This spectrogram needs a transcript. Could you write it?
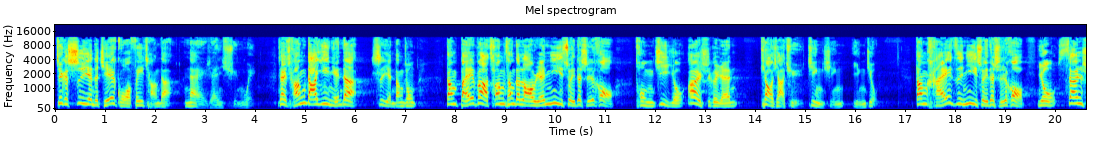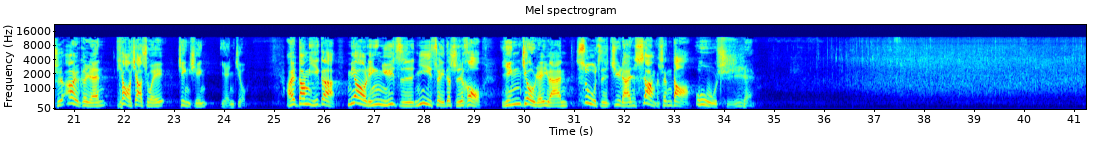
这个试验的结果非常的耐人寻味。在长达一年的试验当中，当白发苍苍的老人溺水的时候，统计有二十个人跳下去进行营救；当孩子溺水的时候，有三十二个人跳下水进行研究，而当一个妙龄女子溺水的时候，营救人员数字居然上升到五十人。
